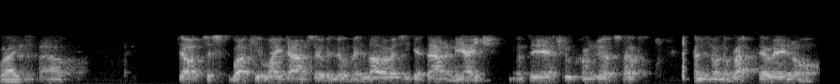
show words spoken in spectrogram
Right. And about, yeah, I'll just work your way down so a little bit lower as you get down in the age of the actual chondro itself, depending on the rack they're in or.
